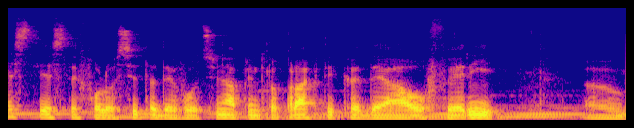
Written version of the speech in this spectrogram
Est este folosită devoțiunea printr-o practică de a oferi um,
